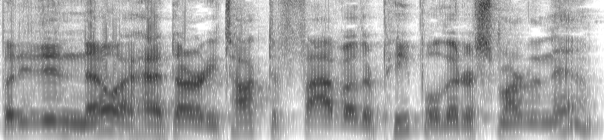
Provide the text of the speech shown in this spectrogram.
But he didn't know I had already talked to five other people that are smarter than him.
